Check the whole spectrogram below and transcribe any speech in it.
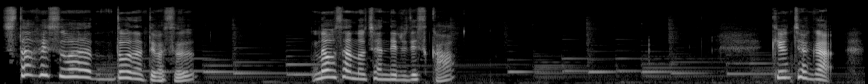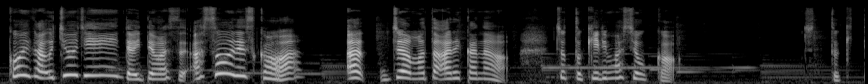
スタフェスはどうなってます？なおさんのチャンネルですか？きゅんちゃんが、声が宇宙人と言ってます。あ、そうですか？あ、じゃあまたあれかな。ちょっと切りましょうか。ちょっと切ってみ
